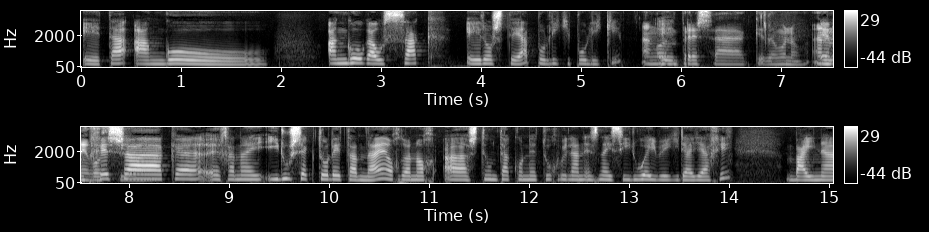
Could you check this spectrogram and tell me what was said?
eta hango hango gauzak erostea poliki-poliki. Hango enpresak edo, bueno, Enpresak, egan nahi, iru sektoretan da, eh? orduan hor, asteuntako netur bilan ez naiz iruei begira jahi, baina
